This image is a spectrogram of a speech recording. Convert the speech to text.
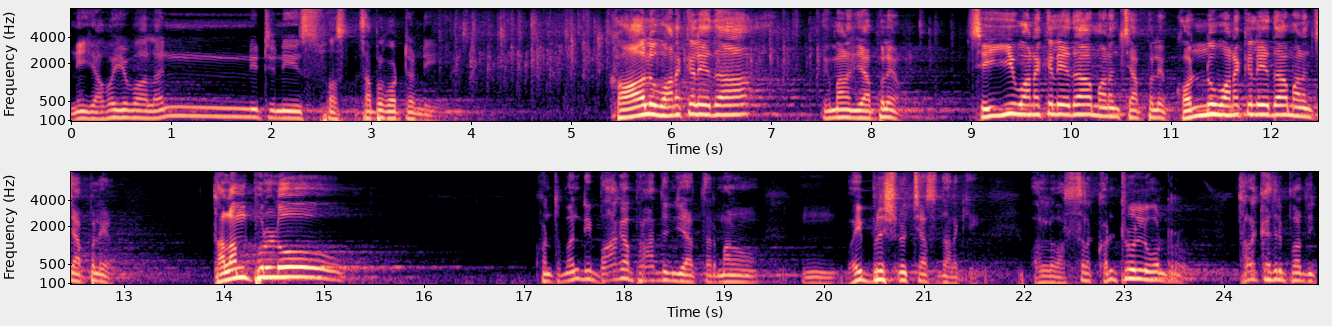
నీ అవయవాలన్నిటినీ స్వస్థ చప్పగొట్టండి కాలు వనకలేదా మనం చెప్పలేం. చెయ్యి వనకలేదా మనం చెప్పలేం. కన్ను వనకలేదా మనం చెప్పలేం. తలంపుల్లో కొంతమంది బాగా ప్రార్థన చేస్తారు. మనం వైబ్రేషన్ వచ్చేస్తుంది వాళ్ళకి. వాళ్ళు అస్సలు కంట్రోల్లో ఉండరు. తల కదిలిపోతుంది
